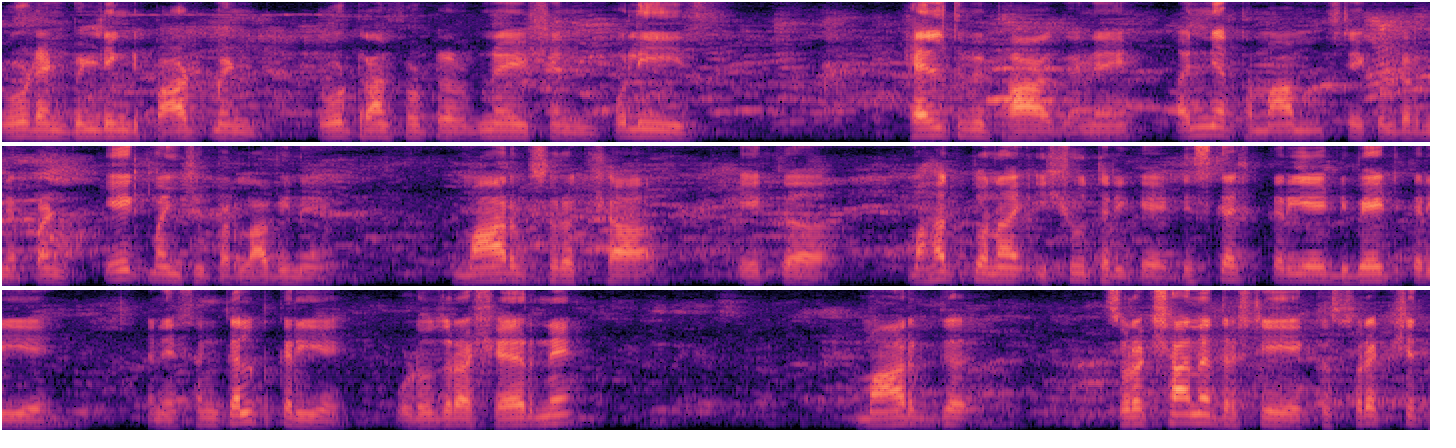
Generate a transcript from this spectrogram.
road and building department road transport organisation police health વિભાગ અને અન્ય તમામ સ્ટેક હોલ્ડરને પણ એક મંચ ઉપર લાવીને માર્ગ સુરક્ષા એક મહત્ત્વના ઇસ્યુ તરીકે ડિસ્કસ કરીએ, ડિબેટ કરીએ અને સંકલ્પ કરીએ વડોદરા શહેરને. માર્ગ સુરક્ષાના દ્રષ્ટિએ એક સુરક્ષિત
